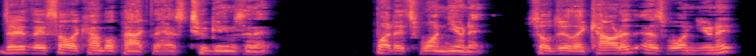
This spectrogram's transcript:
they they sell a combo pack that has two games in it, but it's one unit. So do they count it as one unit,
